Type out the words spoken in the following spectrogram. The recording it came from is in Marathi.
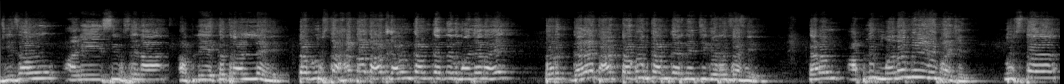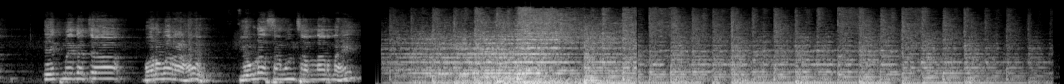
जिजाऊ आणि शिवसेना आपली एकत्र आलेली आहे तर नुसतं हातात हात घालून काम करण्यात मजा नाही तर गळ्यात हात टाकून काम करण्याची गरज आहे. कारण आपली मनं मिळली पाहिजे. नुसतं एकमेकाच्या बरोबर आहोत एवढं सांगून चालणार नाही.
